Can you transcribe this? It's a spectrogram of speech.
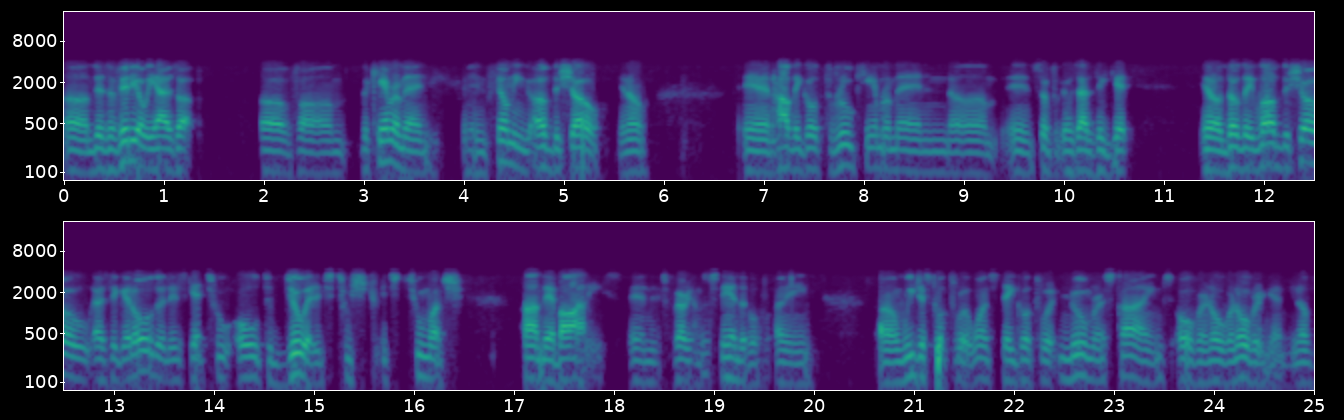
um, there's a video he has up of um, the cameramen and filming of the show, you know, and how they go through cameramen um, and stuff because as they get, you know, though they love the show, as they get older, they just get too old to do it. It's too it's too much on their bodies, and it's very understandable. I mean, um, we just go through it once; they go through it numerous times, over and over and over again. You know,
